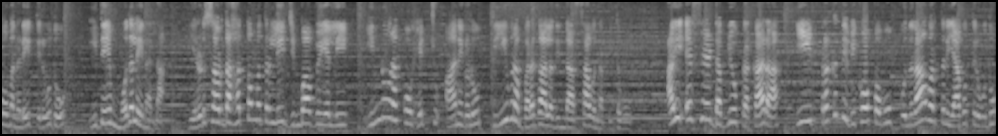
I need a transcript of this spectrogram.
ಹೋಮ ನಡೆಯುತ್ತಿರುವುದು ಇದೇ ಮೊದಲೇನಲ್ಲ. ಎರಡು ಸಾವಿರದ ಹತ್ತೊಂಬತ್ತರಲ್ಲಿ ಜಿಂಬಾಬ್ವೆಯಲ್ಲಿ ಇನ್ನೂರಕ್ಕೂ ಹೆಚ್ಚು ಆನೆಗಳು ತೀವ್ರ ಬರಗಾಲದಿಂದ ಸಾವನ್ನಪ್ಪಿದ್ದವು. ಐಎಫ್ಎಡಬ್ಲ್ಯೂ ಪ್ರಕಾರ ಈ ಪ್ರಕೃತಿ ವಿಕೋಪವು ಪುನರಾವರ್ತನೆಯಾಗುತ್ತಿರುವುದು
